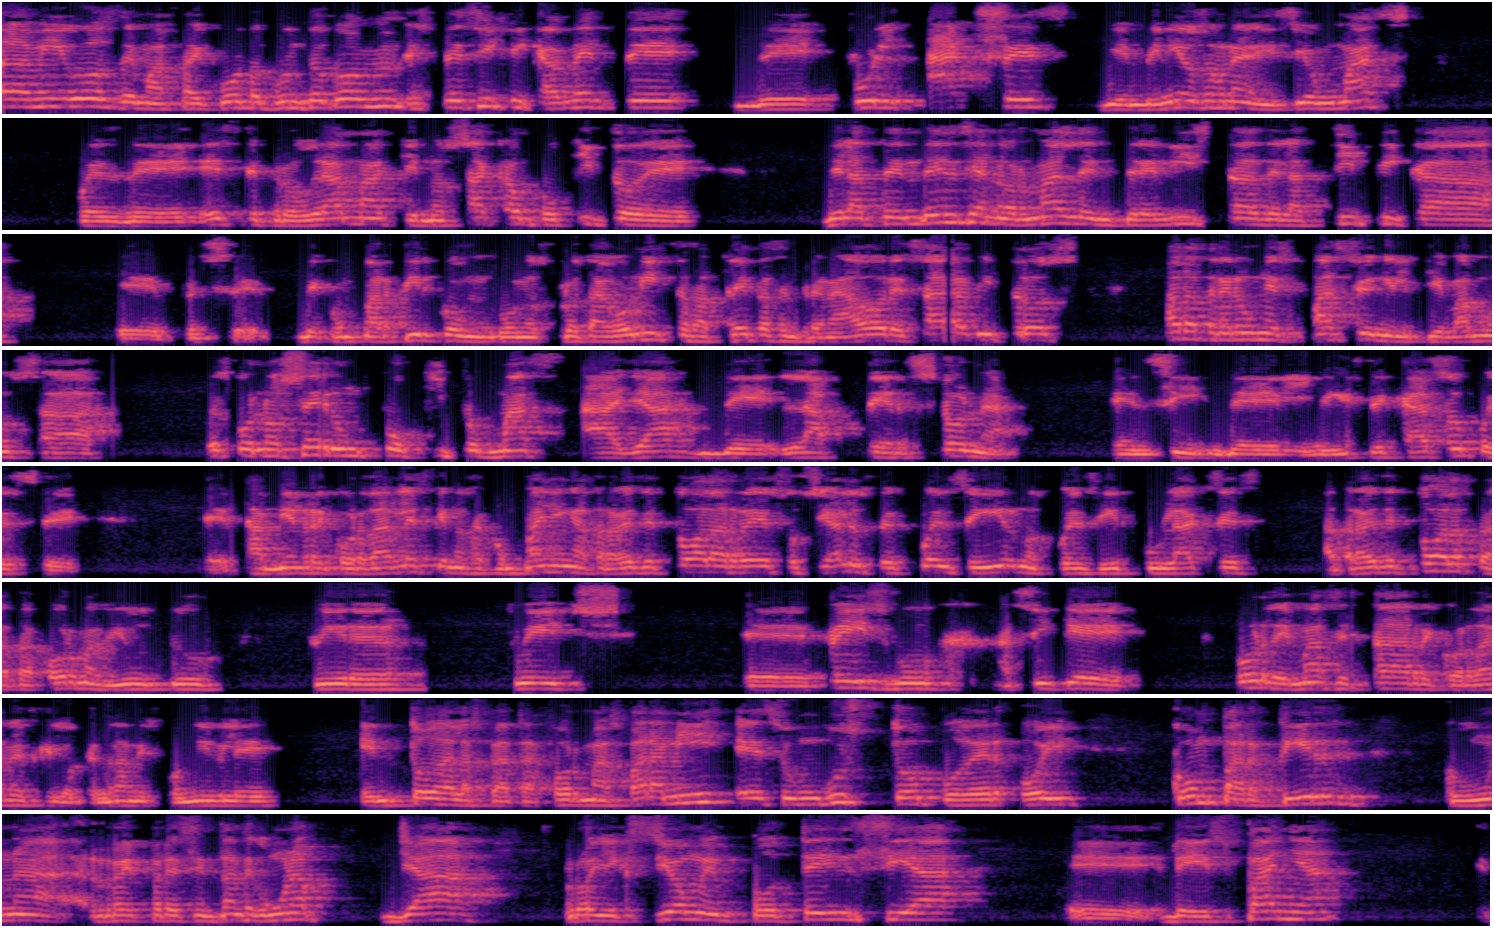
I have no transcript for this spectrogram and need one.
¿Qué tal amigos de mastaekwondo.com, específicamente de Full Access? Bienvenidos a una edición más, pues de este programa que nos saca un poquito de, de la tendencia normal de entrevistas, de la típica, eh, pues, eh, de compartir con, con los protagonistas, atletas, entrenadores, árbitros, para tener un espacio en el que vamos a pues, conocer un poquito más allá de la persona en sí. en este caso, pues eh, eh, también recordarles que nos acompañen a través de todas las redes sociales. Ustedes pueden seguirnos, pueden seguir Full Access a través de todas las plataformas, YouTube, Twitter, Twitch, eh, Facebook. Así que por demás está recordarles que lo tendrán disponible en todas las plataformas. Para mí es un gusto poder hoy compartir con una representante, con una ya proyección en potencia eh, de España,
